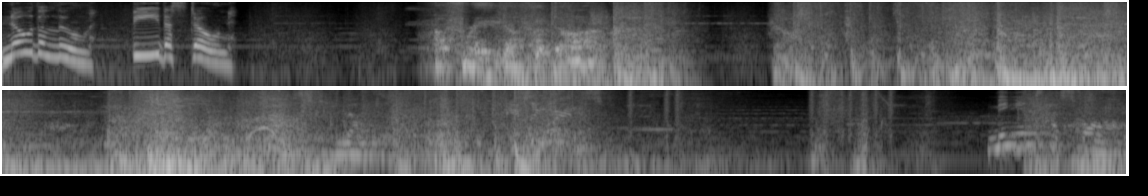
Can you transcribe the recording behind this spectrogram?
Know the loom. Be the stone. Afraid of the dark. Minions have spawned.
